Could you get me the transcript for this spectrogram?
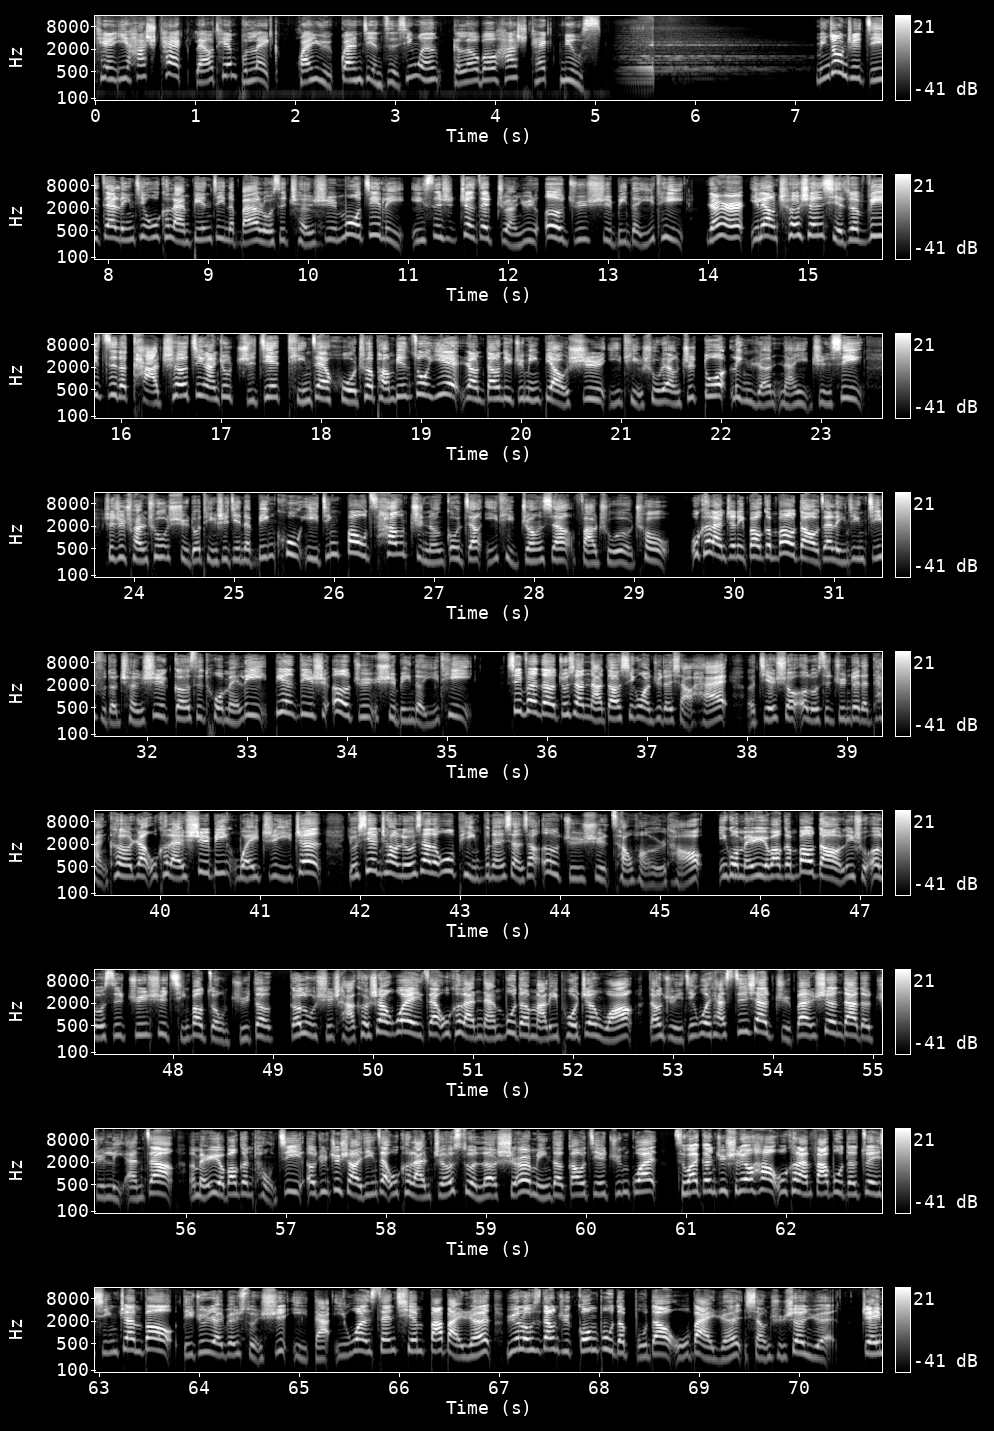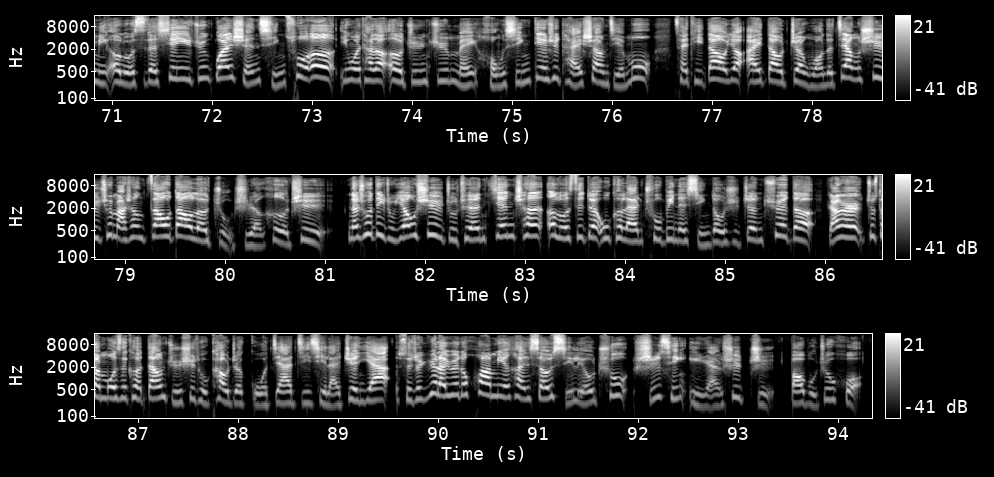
天一 hashtag 聊天不累，寰宇关键字新闻 global hashtag news。民众直击在临近乌克兰边境的白俄罗斯城市莫季里，疑似是正在转运俄军士兵的遗体。然而，一辆车身写着 V 字的卡车竟然就直接停在火车旁边作业，让当地居民表示遗体数量之多令人难以置信。甚至传出许多停尸间的冰库已经爆仓，只能够将遗体装箱，发出恶臭。乌克兰整理报跟报道，在临近基辅的城市哥斯托梅利，遍地是俄军士兵的遗体。兴奋的就像拿到新玩具的小孩，而接收俄罗斯军队的坦克让乌克兰士兵为之一振。有现场留下的物品，不难想象俄军是仓皇而逃。英国《每日邮报》更报道，隶属俄罗斯军事情报总局的格鲁什查克上尉在乌克兰南部的马利坡阵亡，当局已经为他私下举办盛大的军礼安葬。而《每日邮报》更统计，俄军至少已经在乌克兰折损了十二名的高阶军官。此外，根据十六号乌克兰发布的最新战报，敌军人员损失已达一万三千八百人，与俄罗斯当局公布的不到五百人相去甚远。这一名俄罗斯的现役军官神情错愕，因为他到俄军军媒红星电视台上节目，才提到要哀悼阵亡的将士，却马上遭到了主持人呵斥。拿出地主优势，主持人坚称俄罗斯对乌克兰出兵的行动是正确的。然而，就算莫斯科当局试图靠着国家机器来镇压，随着越来越多画面和消息流出，实情已然是纸包不住火。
